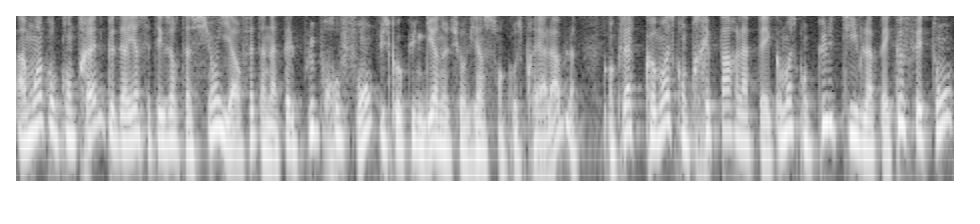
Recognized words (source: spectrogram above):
à moins qu'on comprenne que derrière cette exhortation, il y a en fait un appel plus profond, puisqu'aucune guerre ne survient sans cause préalable. En clair, comment est-ce qu'on prépare la paix? Comment est-ce qu'on cultive la paix? Que fait-on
